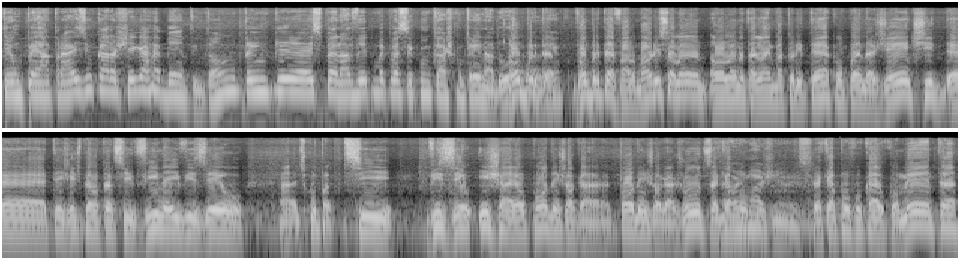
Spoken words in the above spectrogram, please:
tem um pé atrás e o cara chega e arrebenta. Então tem que esperar ver como é que vai ser com o encaixe com o treinador. Vamos pro, inter... Vamos pro intervalo. Maurício Holanda, Holanda tá lá em Baturité acompanhando a gente. É, tem gente perguntando se Vina e Viseu. Ah, desculpa, se Viseu e Jael podem jogar, podem jogar juntos. Daqui Não a pouco, imagino isso. Daqui a pouco o Caio comenta.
